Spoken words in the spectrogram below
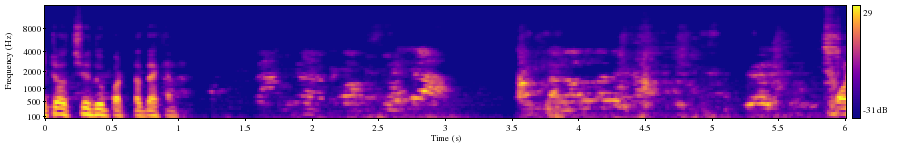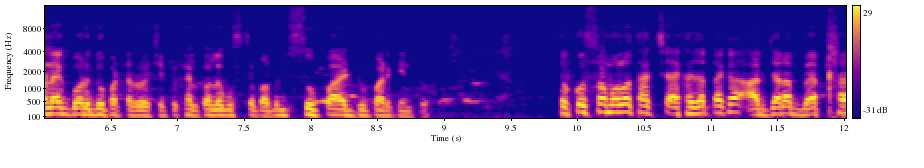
এটা হচ্ছে দুপাট্টা, দেখেন। অনেক বড় দুপাট্টা রয়েছে, একটু খেয়াল করলে বুঝতে পারবেন সুপার ডুপার কিন্তু। তো খুচরা মূল্য থাকছে এক হাজার টাকা, আর যারা ব্যবসা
